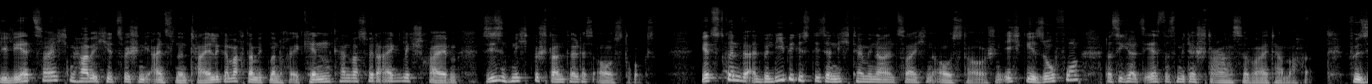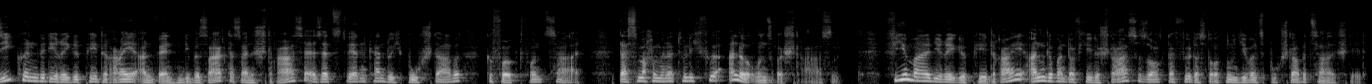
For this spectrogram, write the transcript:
Die Leerzeichen habe ich hier zwischen die einzelnen Teile gemacht, damit man noch erkennen kann, was wir da eigentlich schreiben. Sie sind nicht Bestandteil des Ausdrucks. Jetzt können wir ein beliebiges dieser nicht-terminalen Zeichen austauschen. Ich gehe so vor, dass ich als erstes mit der Straße weitermache. Für sie können wir die Regel P3 anwenden, die besagt, dass eine Straße ersetzt werden kann durch Buchstabe gefolgt von Zahl. Das machen wir natürlich für alle unsere Straßen. Viermal die Regel P3, angewandt auf jede Straße, sorgt dafür, dass dort nun jeweils Buchstabe Zahl steht.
